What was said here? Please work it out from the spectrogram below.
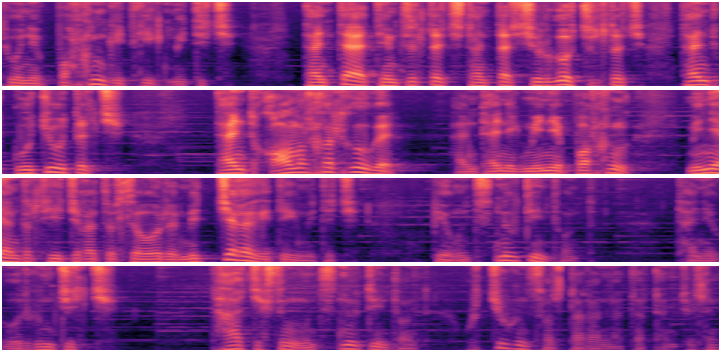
түүнийг бурхан гэдгийг мэдэж тантай тэмцэлдэж тантай шөргөөцөлдөж танд гүжүүдэлж танд гоморхолгүйгээр харин таныг миний бурхан миний амьдралд хийж байгаа зүйлсээ өөрөө мэдж байгаа гэдгийг мэдэж би үндэснүүдийн тунд таныг өргөмжилж тааж гисэн үндэснүүдийн донд өчүүгэн сул дараа надад дамжуулан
